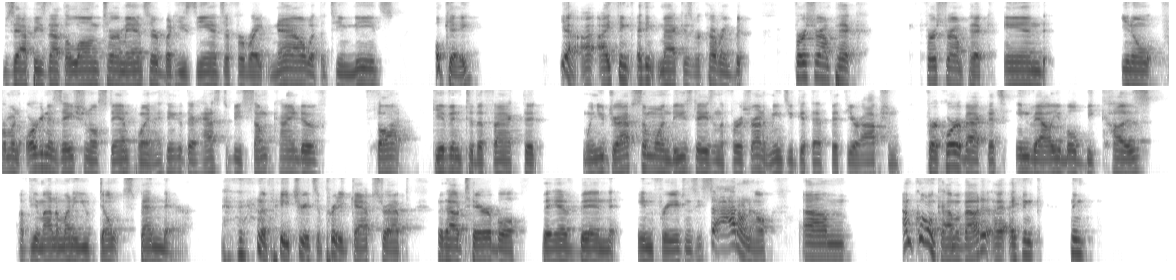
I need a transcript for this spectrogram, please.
Zappe's not the long term answer, but he's the answer for right now, what the team needs. Okay. Yeah, I, I think I think Mac is recovering, but first round pick, first round pick. And, you know, from an organizational standpoint, I think that there has to be some kind of thought given to the fact that when you draft someone these days in the first round, it means you get that fifth year option for a quarterback that's invaluable because of the amount of money you don't spend there. the Patriots are pretty cap strapped with how terrible they have been in free agency. So I don't know. Um, I'm cool and calm about it. I, I think think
